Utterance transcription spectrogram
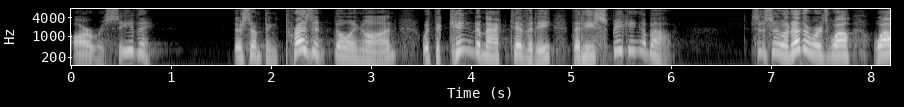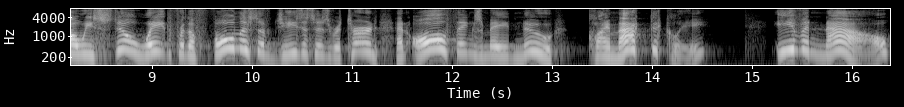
are receiving. There's something present going on with the kingdom activity that he's speaking about. So, so, in other words, while, while we still wait for the fullness of Jesus' return and all things made new climactically, even now,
